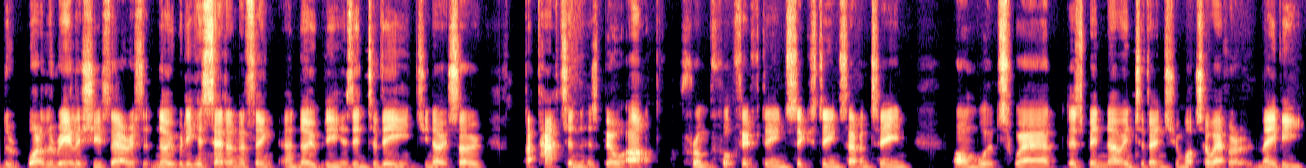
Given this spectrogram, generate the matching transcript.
the, one of the real issues there is that nobody has said anything and nobody has intervened, you know, so a pattern has built up from 15, 16, 17 onwards where there's been no intervention whatsoever. Maybe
